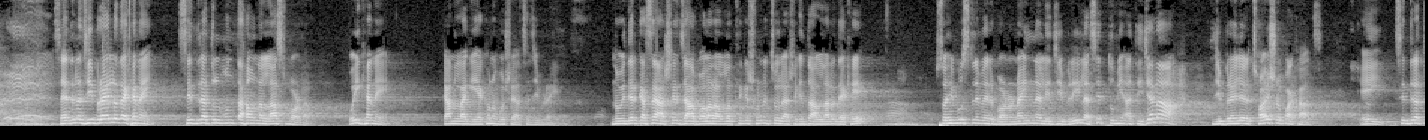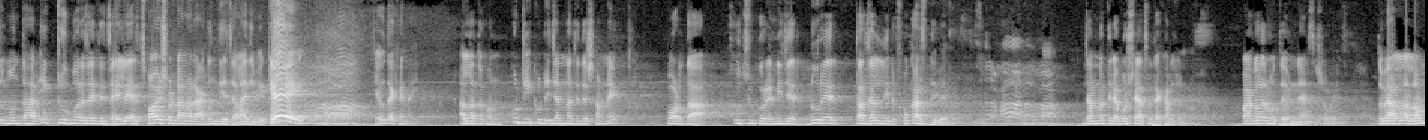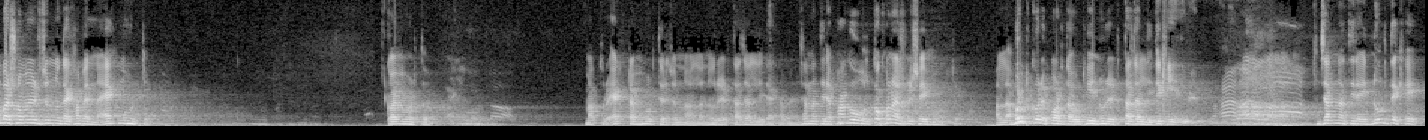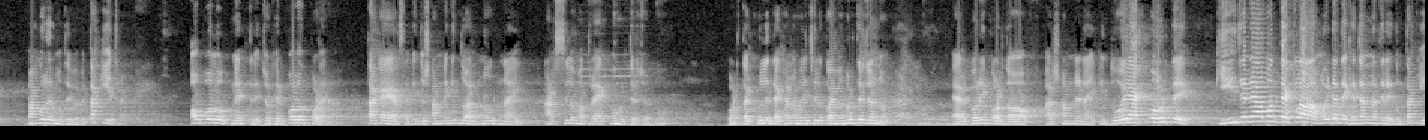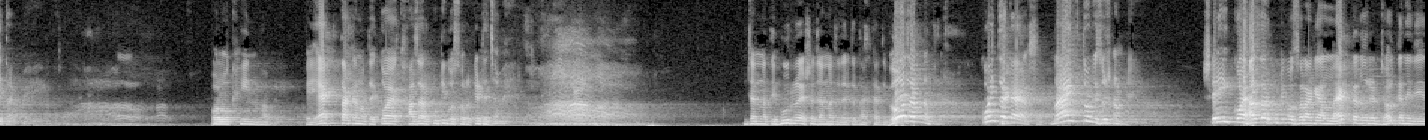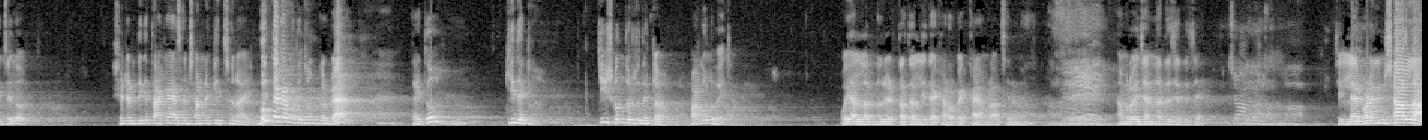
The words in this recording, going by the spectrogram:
সাইদিনা জিব্রাইলও দেখে নাই। সিদরাতুল মুনতাহা ওনার লাস্ট বর্ডার ওইখানে কান লাগিয়ে এখনও বসে আছে জিব্রাইল। নবীদের কাছে আসে, যা বলার আল্লাহ থেকে শুনে চলে আসে, কিন্তু আল্লাহরে দেখে। সহি মুসলিমের বর্ণনা ইন্নালি জিব্রাইল আছে তুমি আতি জানা জিব্রাইলের ছয়শো পাখা আছে। এই সিদ্রাতুল মুনতাহার একটু উপরে যাইতে চাইলে এর ছয়শো ডানারে আগুন দিয়ে জ্বালাই দিবে। কে? কেউ দেখে নাই। আল্লাহ তখন কুটি কুটি জান্নাতিদের সামনে পর্দা উঁচু করে নিজের নূরের তাজাল্লির ফোকাস দিবেন। জান্নাতীরা বসে আছে দেখার জন্য। পাগলের মতো এমনি আছে সবাই। তবে আল্লাহ লম্বা সময়ের জন্য দেখাবেন না এক মুহূর্ত। কয় মুহূর্ত? মাত্র একটা মুহূর্তের জন্য আল্লাহ নূরের তাজাল্লি দেখাবেন। জান্নাতীরা পাগল কখন আসবে সেই মুহূর্ত? আল্লাহ হুট করে পর্দা উঠিয়ে নূরের তাজাল্লি দেখিয়ে দিবেন। জান্নাতীরা এই নূর দেখে পাগলের মতো এভাবে তাকিয়ে থাকবে। অপলক নেত্রে চোখের পলক পড়ে না। তাকায় আছে, কিন্তু সামনে কিন্তু আর নূর নাই। আসছিল মাত্র এক মুহূর্তের জন্য। পর্দা খুলে দেখানো হয়েছিল কয় মুহূর্তের জন্য? এরপরেই পর্দা অফ, আর সামনে নাই। কিন্তু ওই এক মুহূর্তে কি যে নিয়ামত দেখলাম, ওইটা দেখে জান্নাতের একদম তাকিয়ে থাকবে। পলকহীন ভাবে এই এক তাকানোতে কয়েক হাজার কোটি বছর কেটে যাবে। জান্নাতি হুররা এসে জান্নাতীদেরকে ধাক্কা দিবে। ও জান্নাতি, কই তাকায় আসে নাই তো কিছু সামনে। সেই কয় হাজার কোটি বছর আগে আল্লাহ একটা নূরের ঝলকানি দিয়েছিল। সেটার দিকে তাকায় আছেন, সামনে কিচ্ছু নাই। ভূত দেখার মতো জন করবে হ্যাঁ? তাই তো? কি দেখলাম? কি সৌন্দর্য দেখলাম? পাগল হয়ে যাবে। ওই আল্লাহর নূরের তাজাল্লি দেখার অপেক্ষায় আমরা আছি না। আমরা ওই জান্নাতে যেতে চাই। চিল্লায় পড়েন, ইনশাআল্লাহ।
